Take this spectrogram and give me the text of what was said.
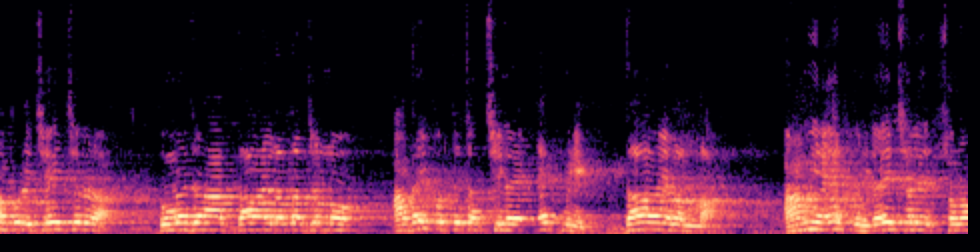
দোয়া করেছে এই ছেলেরা, তোমরা যারা দাওয়াল আল্লাহর জন্য আদায় করতে চাচ্ছিলে, এক মিনিট দাওয়াল আল্লাহ। আমি এক মিনিট, এই ছেলে, শোনো।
